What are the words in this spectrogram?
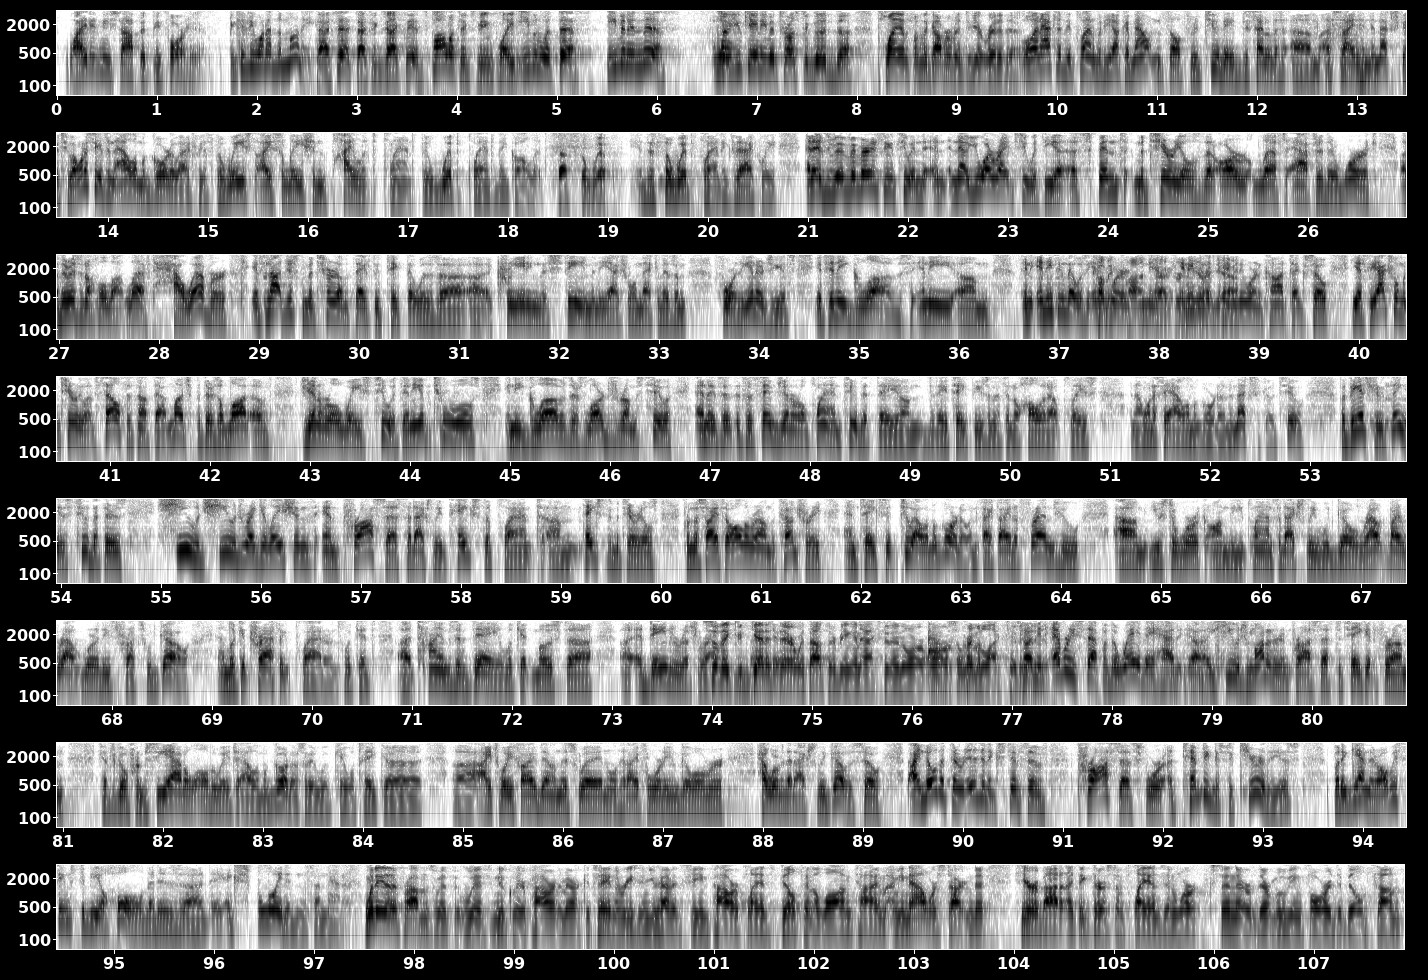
Why didn't he stop it beforehand? Because he wanted the money. That's it. That's exactly it. It's politics being played even with this, even in this. So you can't even trust a good uh, plan from the government to get rid of this. Well, and after the plan with Yucca Mountain fell through too, they decided um, a site in New Mexico too. I want to say it's in Alamogordo actually. It's the Waste Isolation Pilot Plant, the WIPP plant they call it. That's the whip. It's the whip plant, exactly. And it's very, very interesting, too. And, and, now you are right, too, with the uh, spent materials that are left after their work. Uh, there isn't a whole lot left. However, it's not just the material that they actually take that was uh, uh creating the steam and the actual mechanism for the energy. It's, it's any gloves, any, um, anything that was anywhere near, anything near that it, came anywhere in contact. So, yes, the actual material itself is not that much, but there's a lot of general waste, too. With any of tools, any gloves, there's large drums, too. And it's, a, it's the same general plan, too, that they, um, they take these and it's in a hollowed out place, and I want to say Alamogordo, New Mexico, too. But the interesting thing is, too, that there's huge, huge regulations and process that actually takes the plant, um, takes the materials from the sites all around the country and takes it to Alamogordo. In fact, I had a friend who um, used to work on the plants that actually would go route by route where these trucks would go and look at traffic patterns, look at uh, times of day, look at most uh, uh, dangerous routes. So they could get it too. there without there being an accident or, or criminal activity. So I mean, every step of the way, they had uh, huge monitoring process to take it from. If you have to go from Seattle all the way to Alamogordo, so they okay, we'll take uh, uh, I-25 down this way, and we'll hit I-40 and go over. However, that actually goes. So I know that there is an extensive process for attempting to secure these, but again, there always seems to be a hole that is uh, exploited in some manner. One of the other problems with, with nuclear power in America today, and the reason you haven't seen power plants built in a long time, I mean, now we're starting to hear about it. I think there are some plans in works, and they're, they're moving forward to build some,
